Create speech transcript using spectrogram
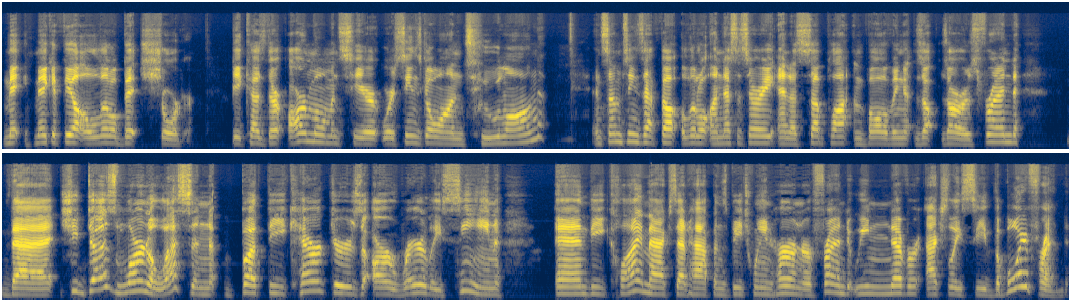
make, make it feel a little bit shorter because there are moments here where scenes go on too long and some scenes that felt a little unnecessary and a subplot involving Zara's friend that she does learn a lesson, but the characters are rarely seen. And the climax that happens between her and her friend, we never actually see the boyfriend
